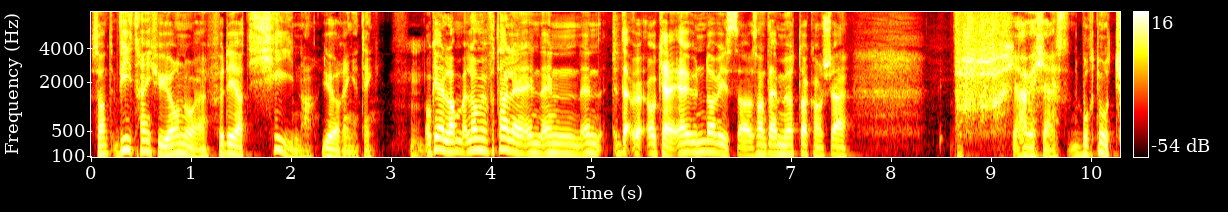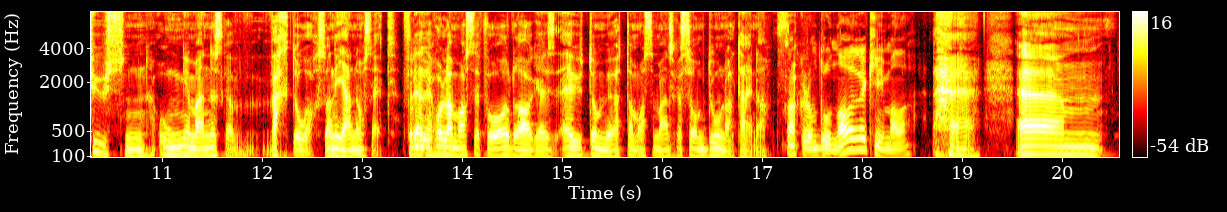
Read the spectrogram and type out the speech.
Sant? Vi trenger ikke gjøre noe fordi at Kina gjør ingenting. Hmm. Ok, La, la meg fortelle en, en, en, Ok, jeg underviser. Sant? Jeg møter kanskje jeg vet ikke, bortimot 1000 unge mennesker hvert år, sånn i gjennomsnitt. Fordi jeg holder masse foredrag, jeg er ute og møter masse mennesker som Donald tegner. Snakker du om Donald eller klima, da? um,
